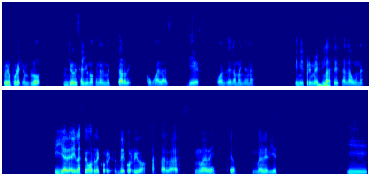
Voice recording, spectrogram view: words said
Pero, por ejemplo, yo desayuno generalmente tarde, como a las 10, 11 de la mañana. Y mi primer clase es a la 1. Y ya de ahí las tengo de corrido hasta las 9, creo. 9, 10. Y,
